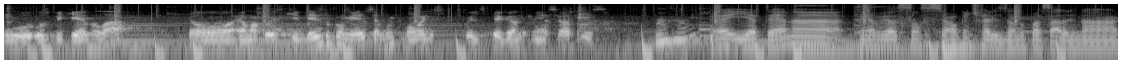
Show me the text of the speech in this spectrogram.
o, os pequenos lá. Então, é uma coisa que desde o começo é muito bom eles, eles pegando, que nem a senhora disse. Uhum. É, e até na. Tem a aviação social que a gente realizou no passado ali na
